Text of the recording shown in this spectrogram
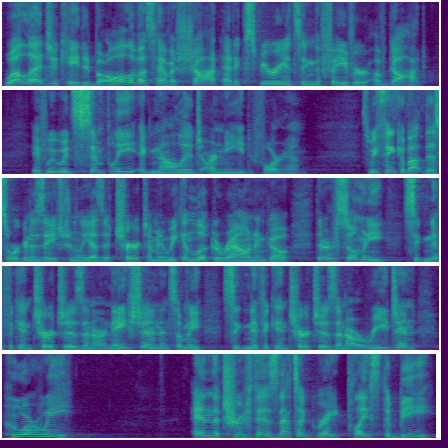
well educated, but all of us have a shot at experiencing the favor of God if we would simply acknowledge our need for Him. As we think about this organizationally as a church, I mean, we can look around and go, there are so many significant churches in our nation and so many significant churches in our region. Who are we? And the truth is, that's a great place to be.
